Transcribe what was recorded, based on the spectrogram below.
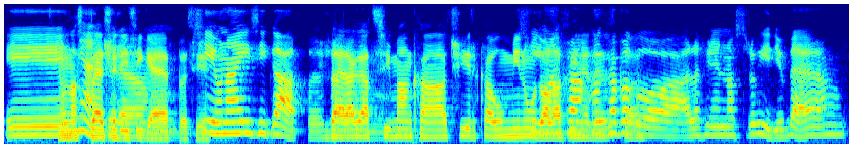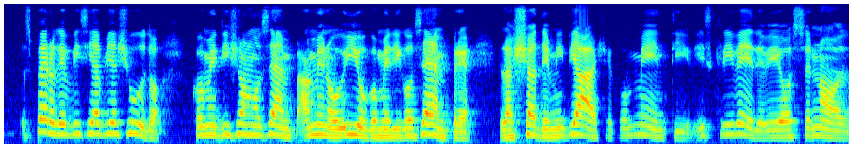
E una niente, specie di easy cap, sì. Sì, una easy cap. Cioè... Dai ragazzi, manca circa un minuto sì, alla manca, fine manca del... poco alla fine del nostro video. Beh, spero che vi sia piaciuto. Come diciamo sempre, almeno io come dico sempre, lasciate mi piace, commenti, iscrivetevi o se no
